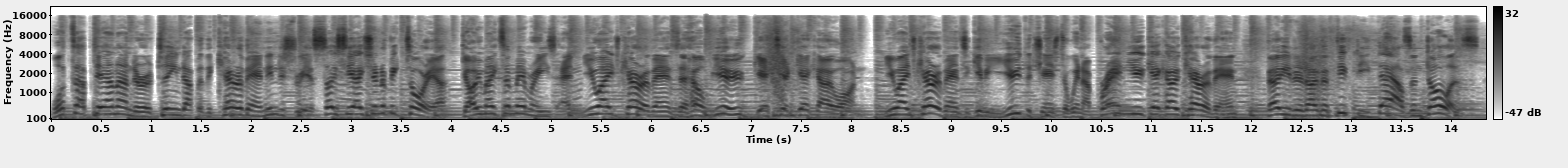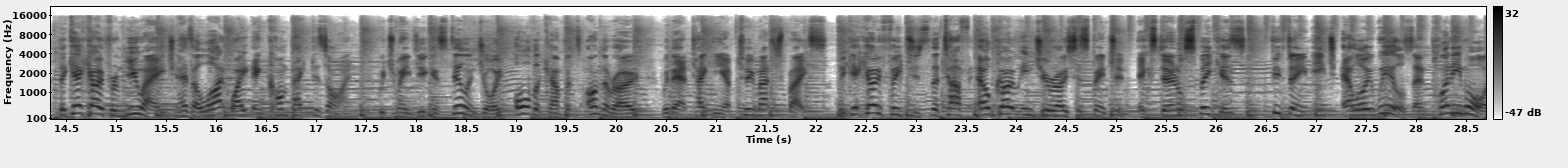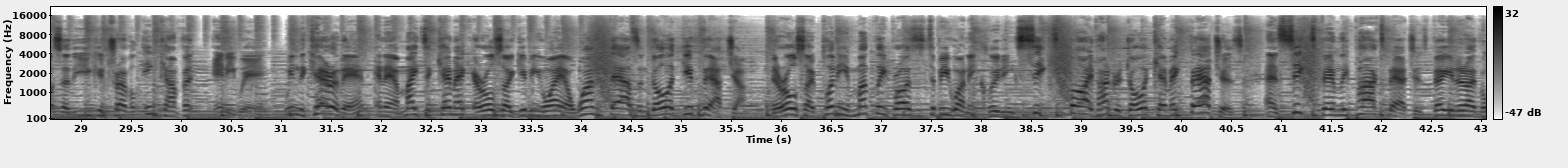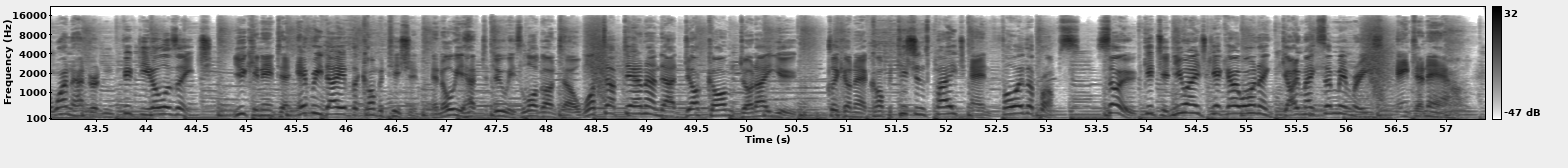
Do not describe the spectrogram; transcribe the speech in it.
What's Up Down Under have teamed up with the Caravan Industry Association of Victoria, Go Make Some Memories, and New Age Caravans to help you get your gecko on. New Age Caravans are giving you the chance to win a brand new gecko caravan valued at over $50,000. The gecko from New Age has a lightweight and compact design, which means you can still enjoy all the comforts on the road without taking up too much space. The gecko features the tough Elco Enduro suspension, external speakers, 15 inch alloy wheels, and plenty more so that you can travel in comfort anywhere. Win the caravan, and our mates at Camec are also giving away a $1,000 gift voucher. There are also plenty of monthly prizes to be won, including six $500 Camec vouchers and six Family Parks vouchers valued at over $150 each. You can enter every day of the competition, and all you have to do is log on to whatsupdownunder.com.au. Click on our competitions page and follow the prompts. So, get your new age gecko on and go make some memories. Enter now.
